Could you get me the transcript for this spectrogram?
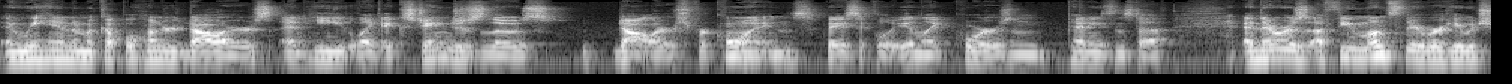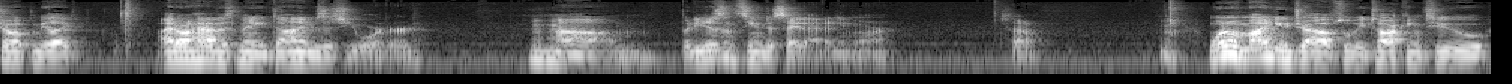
and we hand him a couple hundred dollars and he like exchanges those dollars for coins basically and like quarters and pennies and stuff. And there was a few months there where he would show up and be like I don't have as many dimes as you ordered. Um, but he doesn't seem to say that anymore. So one of my new jobs will be talking to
